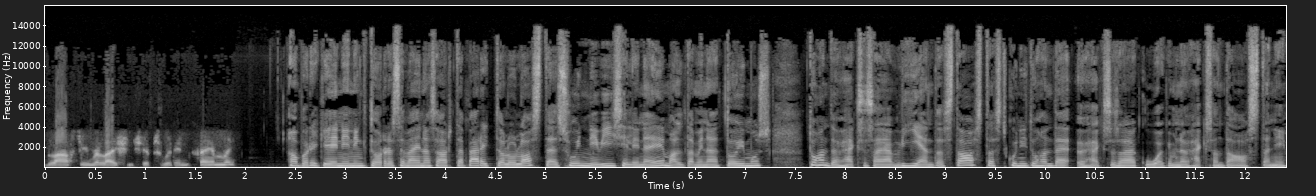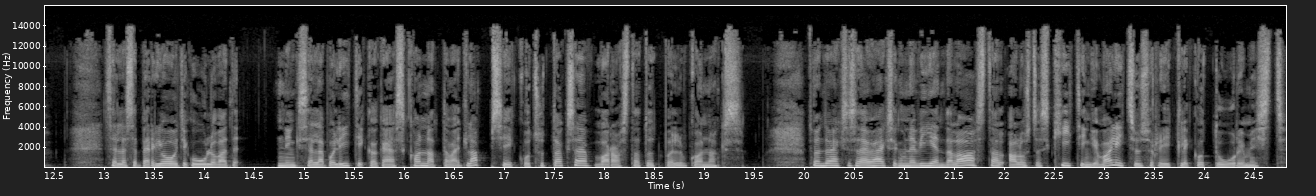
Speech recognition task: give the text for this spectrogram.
lasting relationships within family. Aborigeeni ning Torrese väina saarte päritolu laste sunniviisiline eemaldamine toimus tuhande üheksasaja viiendast aastast kuni tuhande üheksasaja kuuekümne üheksanda aastani. sellesse perioodi kuuluvad ning selle poliitika käes kannatavaid lapsi kutsutakse varastatud põlvkonnaks tuhande üheksasaja üheksakümne viiendal aastal alustas Keatingi valitsus riiklikut uurimist.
